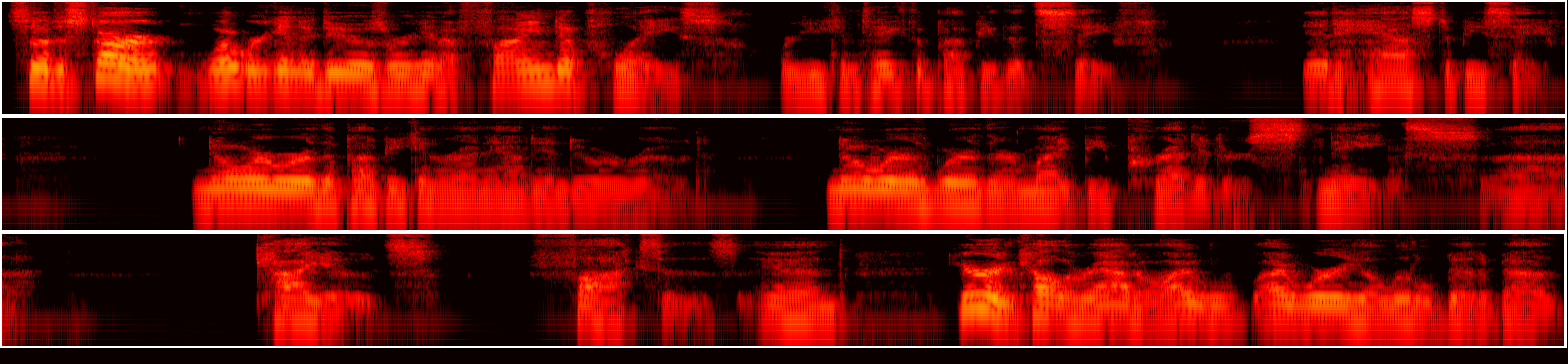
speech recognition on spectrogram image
So, to start, what we're going to do is we're going to find a place where you can take the puppy that's safe. It has to be safe. Nowhere where the puppy can run out into a road nowhere where there might be predators, snakes, uh, coyotes, foxes. And here in Colorado, I, I worry a little bit about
